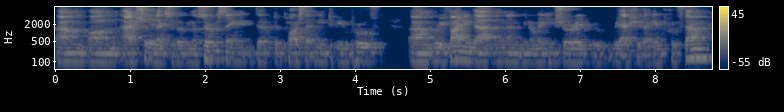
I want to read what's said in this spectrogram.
um, on actually like sort of, you know, surfacing the, the parts that need to be improved, um, refining that, and then, you know, making sure it, we actually like improve them.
